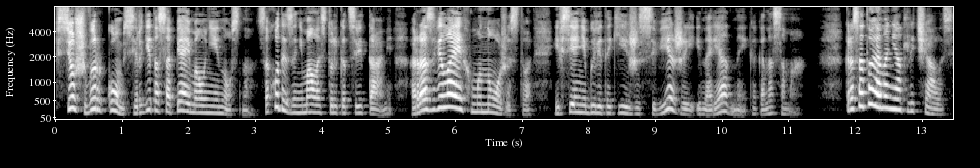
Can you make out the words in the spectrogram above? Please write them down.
все швырком, сердито сопя и молниеносно. С охотой занималась только цветами. Развела их множество, и все они были такие же свежие и нарядные, как она сама. Красотой она не отличалась.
